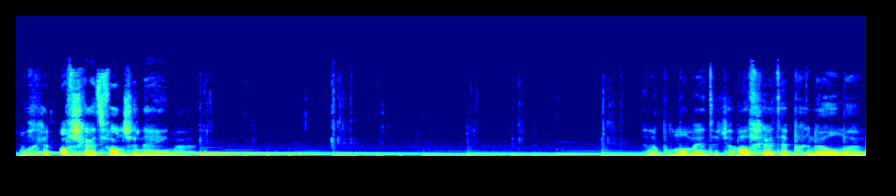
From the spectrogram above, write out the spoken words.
mag je afscheid van ze nemen. Op het moment dat je afscheid hebt genomen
